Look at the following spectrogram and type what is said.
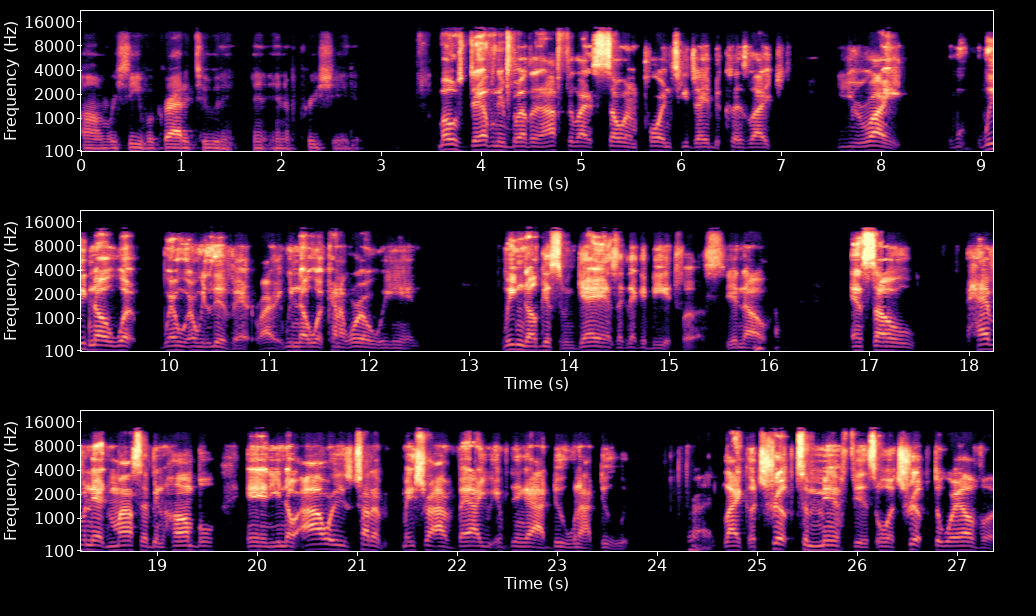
um, received with gratitude and, and, and appreciated. Most definitely, brother. I feel like so important, TJ, because like you're right we know what where where we live at, right? We know what kind of world we in. We can go get some gas, like that could be it for us, you know. Mm-hmm. And so having that mindset, being humble, and you know, I always try to make sure I value everything I do when I do it. Right. Like a trip to Memphis or a trip to wherever.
